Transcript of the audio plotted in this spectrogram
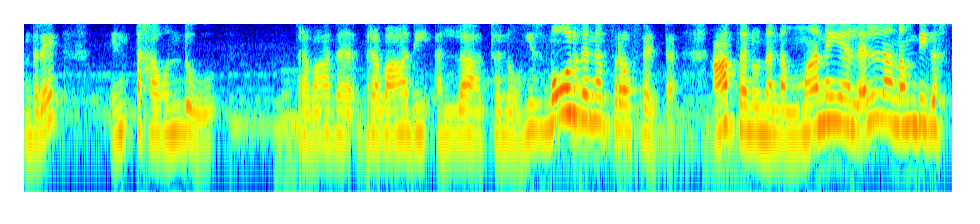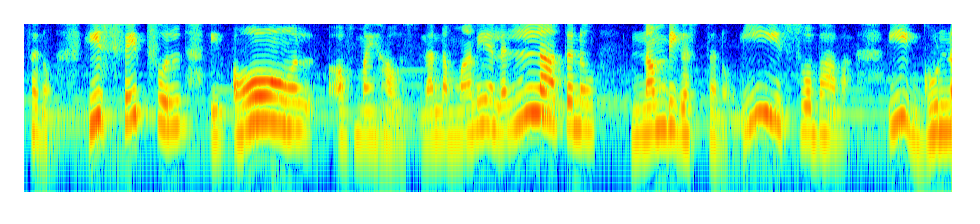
ಅಂದರೆ ಎಂತಹ ಒಂದು ಪ್ರವಾದ, ಪ್ರವಾದಿ ಅಲ್ಲ ಆತನು. Is more than a prophet ಆತನು ನನ್ನ ಮನೆಯಲ್ಲೆಲ್ಲ ನಂಬಿಗಸ್ತನು. Is faithful in all of my house ನನ್ನ ಮನೆಯಲ್ಲೆಲ್ಲ ಆತನು ನಂಬಿಗಸ್ತನು. ಈ ಸ್ವಭಾವ, ಈ ಗುಣ,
